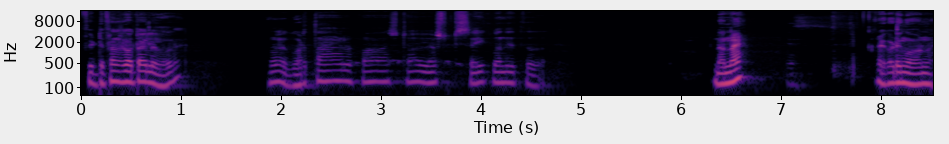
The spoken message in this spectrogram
ಫಿಟ್ ಡಿಫ್ರೆನ್ಸ್ ಗೊತ್ತಾಗಲಿಲ್ಲ ಹ್ಞೂ ಗೊತ್ತಾಗಲ್ಪ ಅಷ್ಟು ಎಷ್ಟು ಸೈಕ್ ಬಂದಿತ್ತು ಅದು. ನನ್ನ? ರೆಕಾರ್ಡಿಂಗ್ ಆನ್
